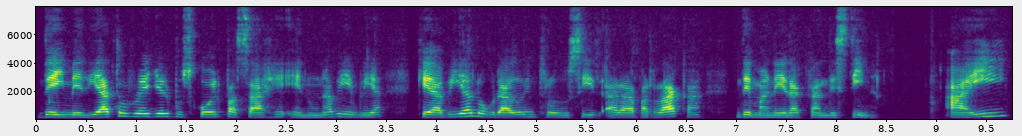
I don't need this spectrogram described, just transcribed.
De inmediato Reyer buscó el pasaje en una Biblia que había logrado introducir a la barraca de manera clandestina. Ahí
